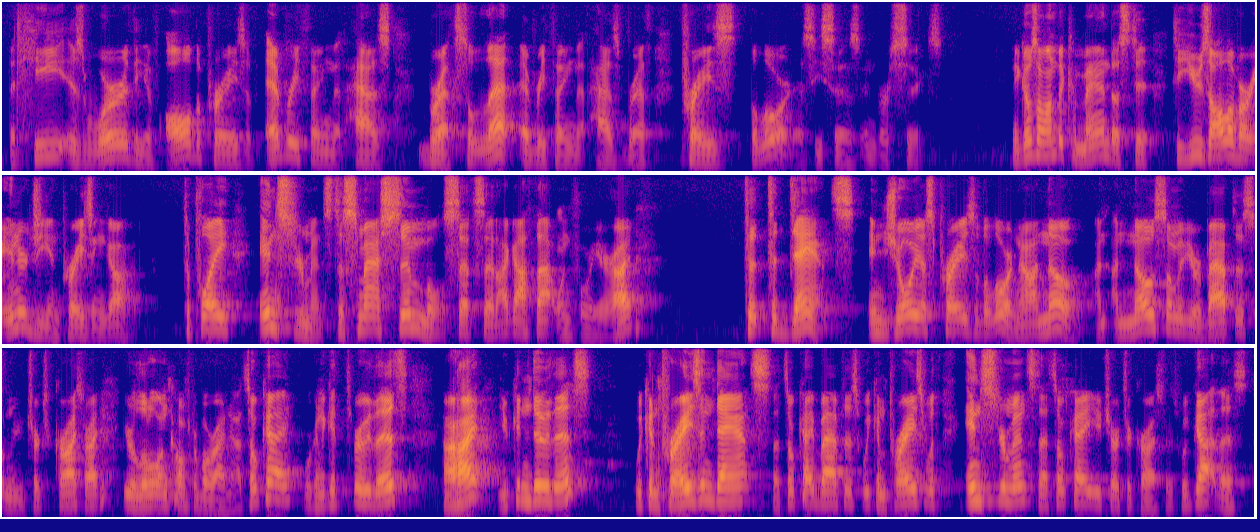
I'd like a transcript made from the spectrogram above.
That he is worthy of all the praise of everything that has breath. So let everything that has breath praise the Lord, as he says in verse 6. He goes on to command us to, to use all of our energy in praising God, to play instruments, to smash cymbals. Seth said, I got that one for you, right? To, to dance in joyous praise of the Lord. Now, I know, I, I know some of you are Baptists, some of you Church of Christ, right? You're a little uncomfortable right now. It's okay. We're going to get through this. All right? You can do this. We can praise and dance. That's okay, Baptists. We can praise with instruments. That's okay, you Church of Christers. We've got this.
